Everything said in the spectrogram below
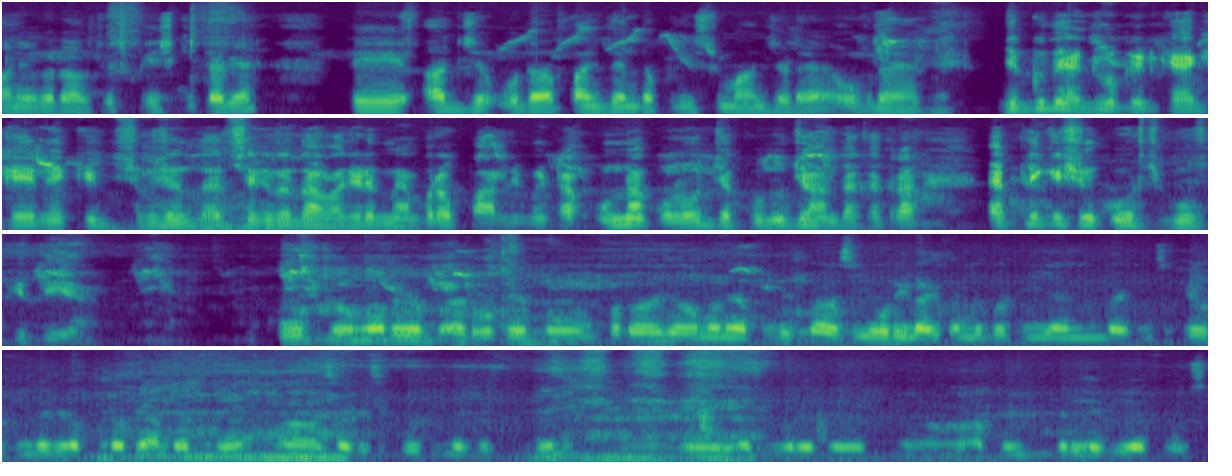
ਮਾਨਯੋਗ ਅਦਾਲਤ ਵਿੱਚ ਪੇਸ਼ ਕੀਤਾ ਗਿਆ। ਤੇ ਅੱਜ ਉਹਦਾ 5 ਦਿਨ ਦਾ ਪੁਲਿਸ ਰਿਮਾਂਡ ਜਿਹੜਾ ਹੈ ਉਹ ਵਧਾਇਆ ਗਿਆ। ਜੱਗੂ ਦੇ ਐਡਵੋਕੇਟ ਕਹਿ ਗਏ ਨੇ ਕਿ ਸੁਖਜਿੰਦਰ ਸਿੰਘ ਰੰਧਾਵਾ ਜਿਹੜੇ ਮੈਂਬਰ ਆਫ ਪਾਰਲੀਮੈਂਟ ਆ ਉਹਨਾਂ ਕੋਲੋਂ ਜੱਗੂ ਨੂੰ ਜਾਣ ਦਾ ਖਤਰਾ ਐਪਲੀਕੇਸ਼ਨ ਕੋਰਟ ਚ ਮੂਵ ਕੀਤੀ ਹੈ। ਕੋਰਟ ਉਹਨਾਂ ਦੇ ਐਡਵੋਕੇਟ ਨੂੰ ਪਤਾ ਹੋਏਗਾ ਉਹਨਾਂ ਨੇ ਐਪਲੀਕੇਸ਼ਨ ਅਸੀਂ ਉਹਦੀ life and liberty and life and security ਦਾ ਜਿਹੜਾ ਪੂਰਾ ਧਿਆਨ ਰੱਖਦੇ ਹਾਂ। ਅ, ਸਾਡੇ ਸਿਕਿਉਰਿਟੀ ਮੇਜਰ ਹੁੰਦੇ ਨੇ। ਤੇ ਅਸੀਂ ਉਹਦੇ ਤੇ ਆਪਣੀ ਜਿਹੜੀ ਹੈਗੀ ਆ ਫੋਰਸ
